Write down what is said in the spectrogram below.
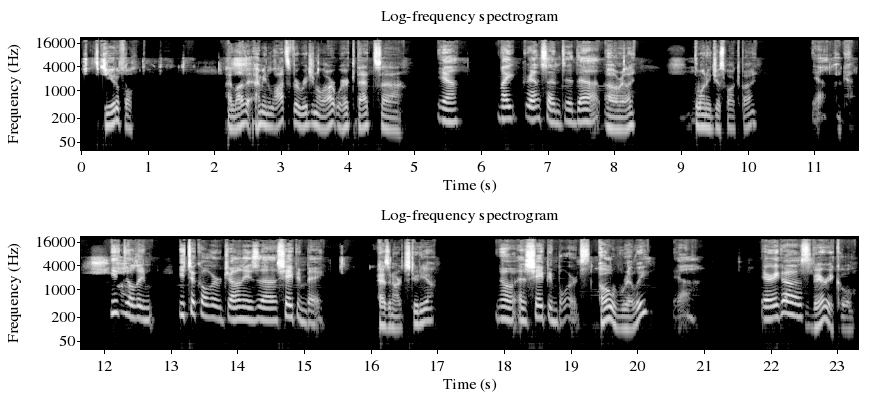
It's beautiful. I love it. I mean, lots of original artwork. That's uh Yeah. My grandson did that. oh really? The one who just walked by? Yeah. Okay. He's building, he took over Johnny's uh, shaping bay. As an art studio? No, as shaping boards. Oh, really? Yeah. There he goes. Very cool.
